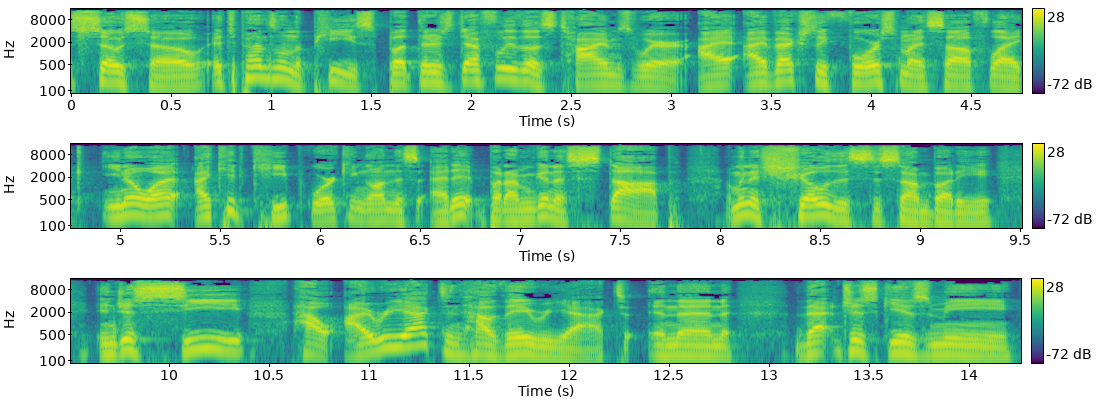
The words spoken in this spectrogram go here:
so so. It depends on the piece, but there's definitely those times where I, I've actually forced myself, like, you know what? I could keep working on this edit, but I'm going to stop. I'm going to show this to somebody and just see how I react and how they react. And then that just gives me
